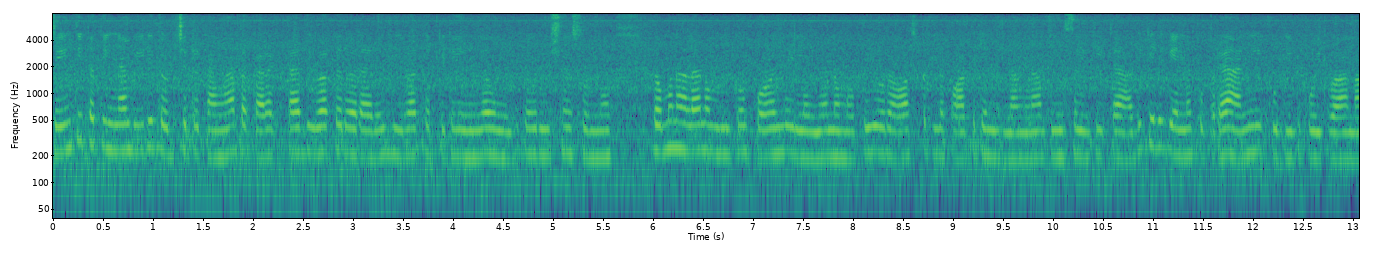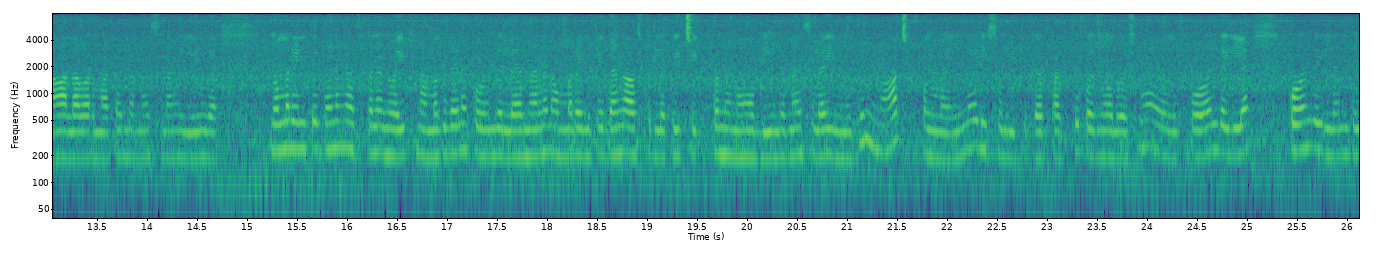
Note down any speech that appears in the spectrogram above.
ஜெயந்தி பார்த்திங்கன்னா வீடு துடைச்சிட்ருக்காங்க. அப்போ கரெக்டாக திவாகர் வராரு. திவாகர் கிட்டே எங்கே உங்கள்கிட்ட ஒரு விஷயம் சொல்லணும். ரொம்ப நாளாக நம்மளுக்கும் குழந்தை இல்லைங்க. நம்ம போய் ஒரு ஹாஸ்பிட்டலில் பார்த்துட்டு வந்துடலாங்களா அப்படின்னு சொல்லி கேட்க அதுக்கு இதுக்கு என்ன கூப்பிட்றேன் அண்ணியை கூட்டிகிட்டு போயிட்டு வா. நான் வர வரமாட்டேன். இந்த மாதிரி சொன்னாங்க. ஏங்க நம்ம ரெண்டு பேர் தானே ஹஸ்பண்ட் அண்ட் ஒய்ஃப் நமக்கு தானே குழந்தை இல்லை. அதனால நம்ம ரெண்டு பேர் தாங்க ஹாஸ்பிட்டலில் போய் செக் பண்ணணும் அப்படின்ற மாதிரி சொல்ல இன்னது நான் செக் பண்ணுவேன் என்னடி சொல்லிட்டு இருக்க? பத்து பதினோரு வருஷமாக உனக்கு குழந்தை இல்லை. குழந்தை இல்லைன்ட்டு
